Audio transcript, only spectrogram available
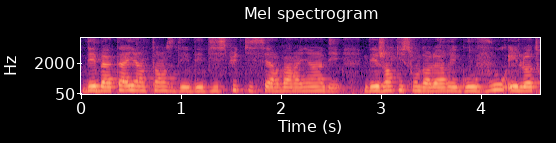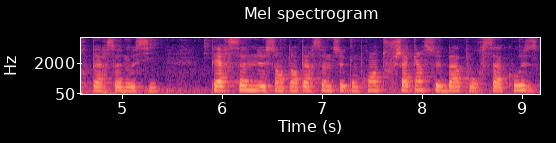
Des batailles intenses, des, disputes qui servent à rien, des, gens qui sont dans leur ego, vous et l'autre personne aussi. Personne ne s'entend, personne ne se comprend, tout, chacun se bat pour sa cause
